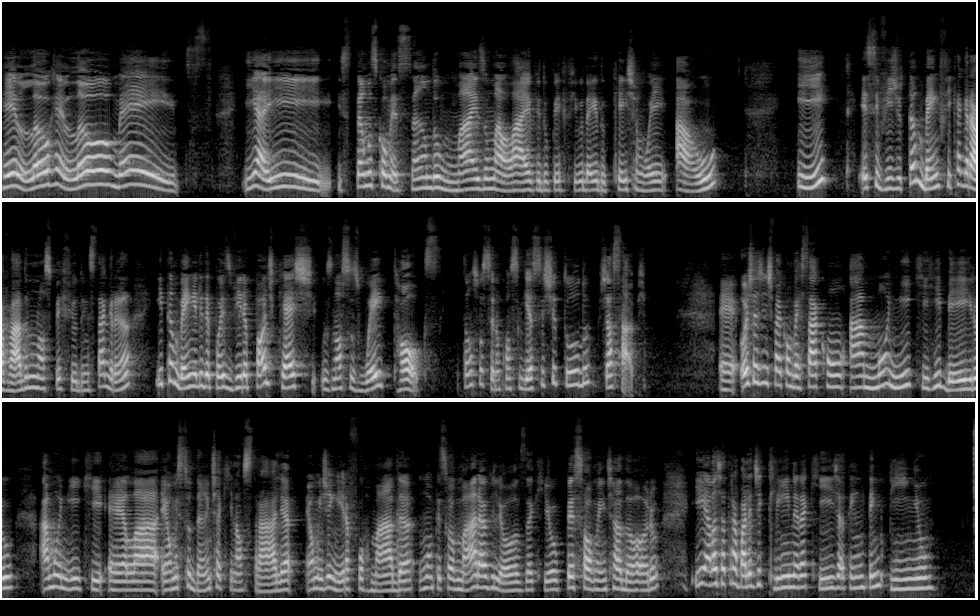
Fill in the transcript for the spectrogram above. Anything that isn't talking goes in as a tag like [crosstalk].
Hello, hello, mates! E aí, estamos começando mais uma live do perfil da Education Way AU. E esse vídeo também fica gravado no nosso perfil do Instagram e também ele depois vira podcast, os nossos Way Talks. Então, se você não conseguir assistir tudo, já sabe. É, hoje a gente vai conversar com a Monique Ribeiro. A Monique, ela é uma estudante aqui na Austrália, é uma engenheira formada, uma pessoa maravilhosa que eu pessoalmente adoro. E ela já trabalha de cleaner aqui, já tem um tempinho.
